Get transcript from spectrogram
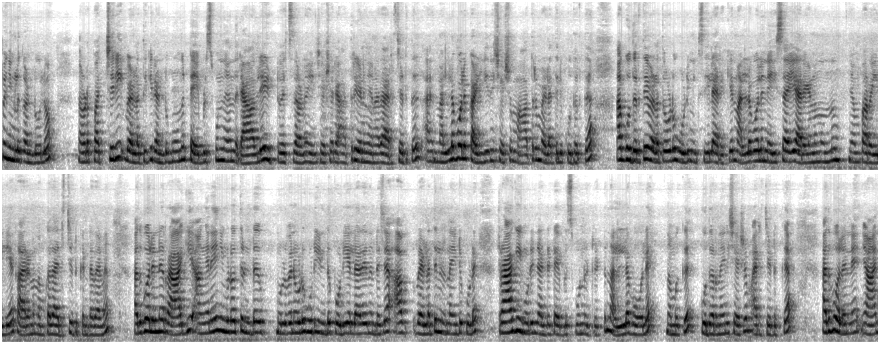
അപ്പോൾ നിങ്ങൾ കണ്ടുല്ലോ നമ്മുടെ പച്ചരി വെള്ളത്തേക്ക് രണ്ട് മൂന്ന് ടേബിൾ സ്പൂൺ ഞാൻ രാവിലെ ഇട്ട് വെച്ചതാണ്. അതിന് ശേഷം രാത്രിയാണ് ഞാനത് അരച്ചെടുത്ത്. നല്ലപോലെ കഴുകിയതിന് ശേഷം മാത്രം വെള്ളത്തിൽ കുതിർത്ത് ആ കുതിർത്തിയ വെള്ളത്തോട് കൂടി മിക്സിയിൽ അരയ്ക്കുക. നല്ലപോലെ നൈസായി അരയണമെന്നൊന്നും ഞാൻ പറയില്ല. കാരണം നമുക്കത് അരച്ചെടുക്കേണ്ടതാണ്. അതുപോലെ തന്നെ റാഗി അങ്ങനെ നിങ്ങളുടെ ഉണ്ട്. മുഴുവനോട് കൂടി ഉണ്ട്. പൊടിയല്ലാതെ എന്ന് വെച്ചാൽ ആ വെള്ളത്തിലിടുന്നതിന്റെ കൂടെ റാഗിയും കൂടി രണ്ട് ടേബിൾ സ്പൂൺ ഇട്ടിട്ട് നല്ലപോലെ നമുക്ക് കുതിർന്നതിന് ശേഷം അരച്ചെടുക്കുക. അതുപോലെ തന്നെ ഞാൻ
